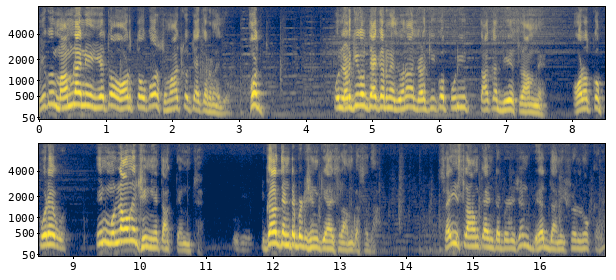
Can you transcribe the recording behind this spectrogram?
ये कोई मामला नहीं ये तो औरतों को और समाज को तय करने दो। खुद। वो लड़की को तय करने दो ना। लड़की को पूरी ताकत दी इस्लाम ने। औरत को पूरे इन मुल्लाओं ने छीनी है ताकतें उनसे गलत इंटरप्रिटेशन किया इस्लाम का सदा। सही इस्लाम का इंटरप्रिटेशन बेहद दानिश्वर लोग करें,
